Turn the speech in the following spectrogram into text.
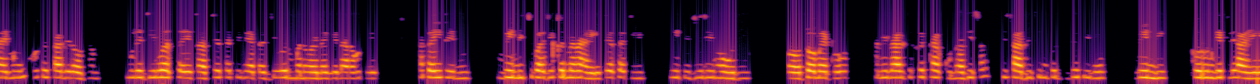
टायमिंग होतच आलेला होता. मुले दीड वाजता येतात त्यासाठी मी आता जेवण बनवायला घेणार होते. आता इथे मी भेंडीची भाजी करणार आहे. त्यासाठी मी इथे जिरे, मोहरी, टोमॅटो आणि लाल तिखट टाकून आधी सा साधी सिंपल पद्धतीने भेंडी करून घेतली आहे.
